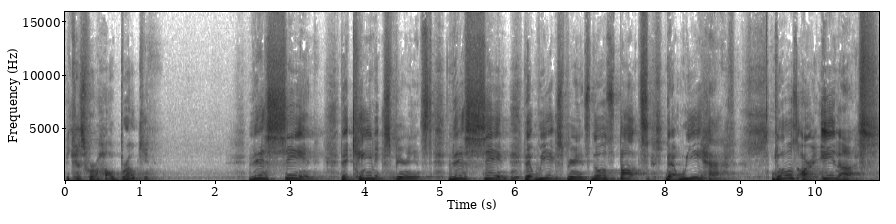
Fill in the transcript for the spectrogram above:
because we're all broken. This sin that Cain experienced, this sin that we experience, those thoughts that we have, those are in us.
